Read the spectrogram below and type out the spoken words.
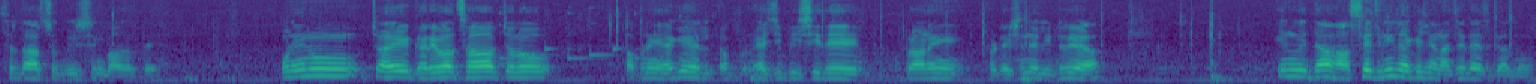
ਸਰਦਾਰ ਸੁਖਬੀਰ ਸਿੰਘ ਬਾਦਲ ਤੇ। ਹੁਣ ਇਹਨੂੰ ਚਾਹੇ ਗਰੇਵਾਲ ਸਾਹਿਬ ਚਲੋ ਆਪਣੇ ਹੈਗੇ ਐਜੀਪੀਸੀ ਦੇ ਪੁਰਾਣੇ ਫੈਡਰੇਸ਼ਨ ਦੇ ਲੀਡਰ ਆ, ਇਹਨੂੰ ਇਦਾਂ ਹਾਸੇ 'ਚ ਨਹੀਂ ਲੈ ਕੇ ਜਾਣਾ ਚਾਹੀਦਾ ਇਸ ਗੱਲ ਨੂੰ।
